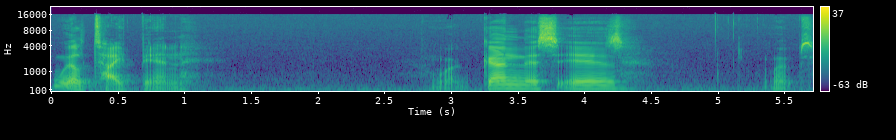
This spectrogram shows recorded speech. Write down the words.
We'll type in what gun this is. Whoops.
